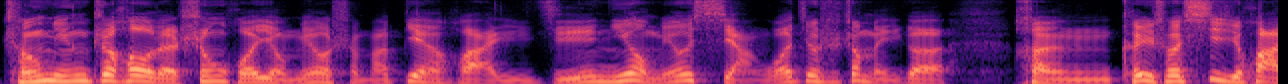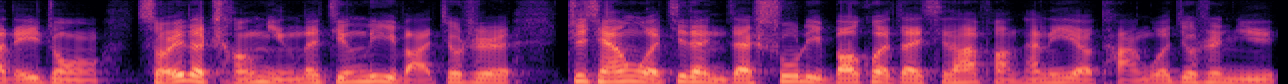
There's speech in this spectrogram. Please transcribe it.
成名之后的生活有没有什么变化，以及你有没有想过，就是这么一个。很可以说戏剧化的一种所谓的成名的经历吧，就是之前我记得你在书里，包括在其他访谈里也有谈过，就是你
